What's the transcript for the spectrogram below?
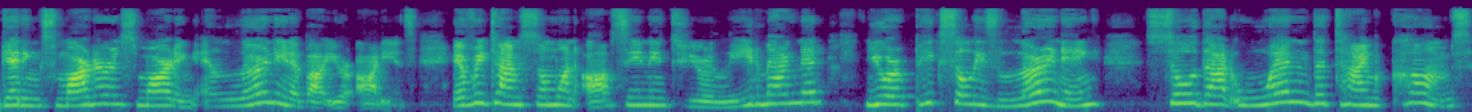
getting smarter and smarter and learning about your audience. Every time someone opts in into your lead magnet, your pixel is learning so that when the time comes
